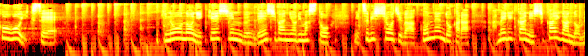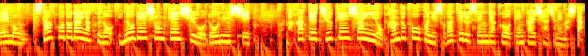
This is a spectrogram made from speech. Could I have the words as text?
考を育成。昨日の日経新聞電子版によりますと三菱商事は今年度からアメリカ西海岸の名門スタンフォード大学のイノベーション研修を導入し若手中堅社員を幹部候補に育てる戦略を展開し始めました。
